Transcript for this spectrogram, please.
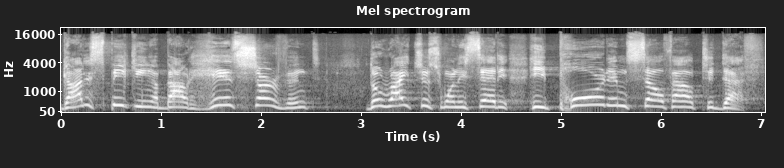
God is speaking about His servant, the righteous one. He said, He poured Himself out to death.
